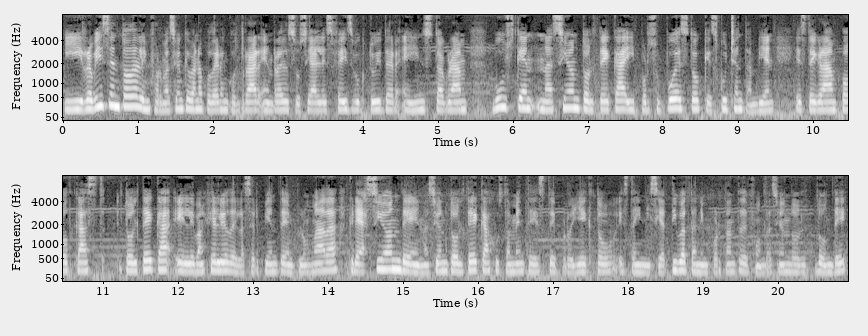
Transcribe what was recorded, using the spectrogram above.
y revisen toda la información que van a poder encontrar en redes sociales, Facebook, Twitter e Instagram. Busquen Nación Tolteca y por supuesto que escuchen también este gran podcast Tolteca, el Evangelio de la Serpiente Emplumada, creación de Nación Tolteca, justamente este proyecto, esta iniciativa tan importante de Fundación Donde.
